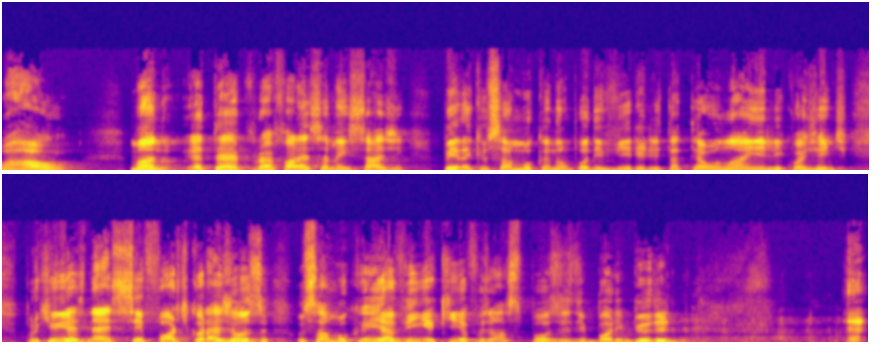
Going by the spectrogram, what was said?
Uau! Mano, até para falar essa mensagem, pena que o Samuca não pôde vir, ele tá até online ali com a gente, porque eu ia, né, ser forte e corajoso, o Samuca ia vir aqui ia fazer umas poses de bodybuilder. É,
